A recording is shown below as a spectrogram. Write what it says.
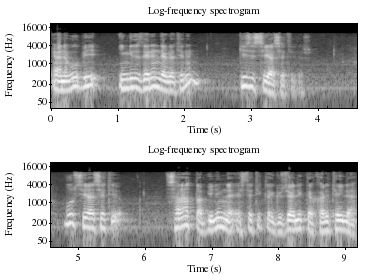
Yani bu bir İngiliz derin devletinin gizli siyasetidir. Bu siyaseti sanatla, bilimle, estetikle, güzellikle, kaliteyle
